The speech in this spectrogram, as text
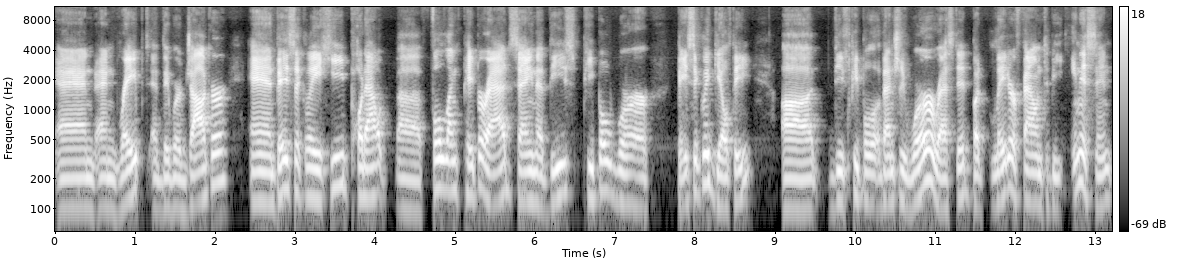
and and raped, and they were jogger. And basically, he put out uh, full length paper ads saying that these people were basically guilty. Uh, these people eventually were arrested, but later found to be innocent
